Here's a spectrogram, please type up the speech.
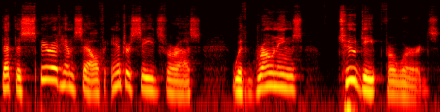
that the Spirit Himself intercedes for us with groanings too deep for words.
